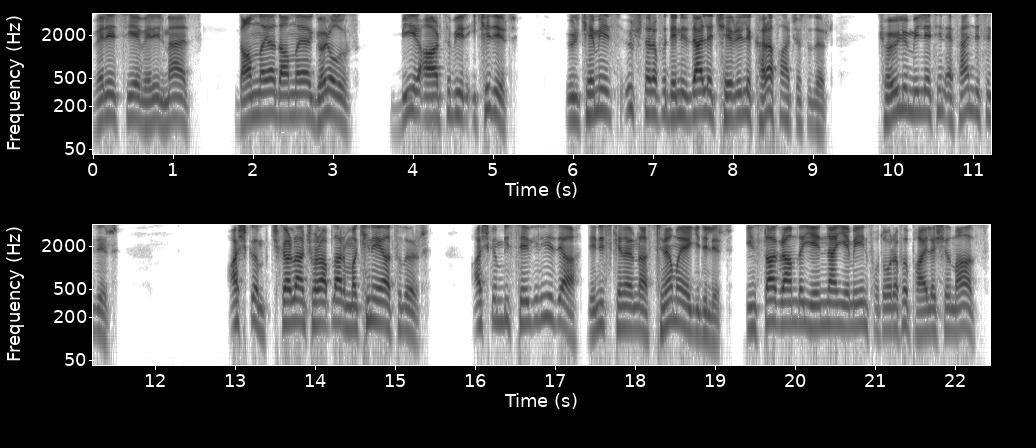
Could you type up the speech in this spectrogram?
Veresiye verilmez. Damlaya damlaya göl olur. Bir artı bir ikidir. Ülkemiz üç tarafı denizlerle çevrili kara parçasıdır. Köylü milletin efendisidir. Aşkım çıkarılan çoraplar makineye atılır. Aşkım biz sevgiliyiz ya deniz kenarına sinemaya gidilir. Instagram'da yenilen yemeğin fotoğrafı paylaşılmaz.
